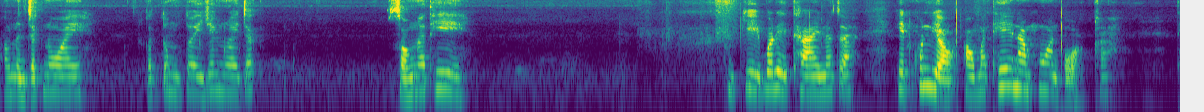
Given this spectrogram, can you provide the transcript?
เอาหนึ่งจักน่อย ก็ต้มต่อยจักน่อยจักสองนาทีเมื่อกี้บริทายนะจ๊ะเฮ็ดคนเดียวเอามาเทน้ำห้อนออกค่ะ เท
